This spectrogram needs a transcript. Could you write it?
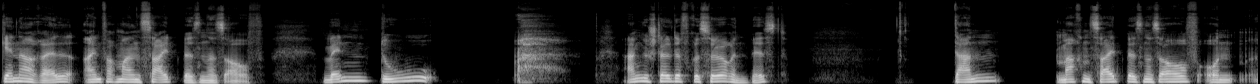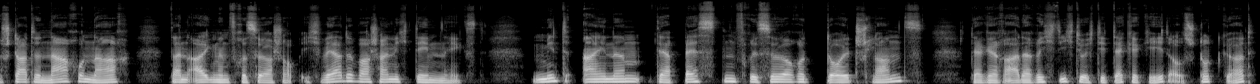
generell einfach mal ein Side-Business auf. Wenn du angestellte Friseurin bist, dann mach ein Side-Business auf und starte nach und nach deinen eigenen Friseurshop. Ich werde wahrscheinlich demnächst mit einem der besten Friseure Deutschlands der gerade richtig durch die Decke geht aus Stuttgart,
